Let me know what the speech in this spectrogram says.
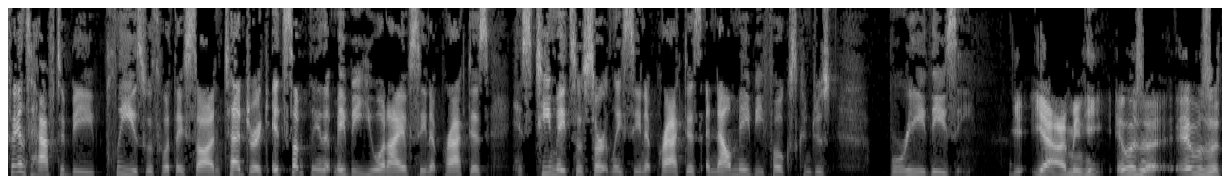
fans have to be pleased with what they saw in Tedric. It's something that maybe you and I have seen at practice, his teammates have certainly seen at practice, and now maybe folks can just breathe easy. Yeah, I mean, he it was a it was a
